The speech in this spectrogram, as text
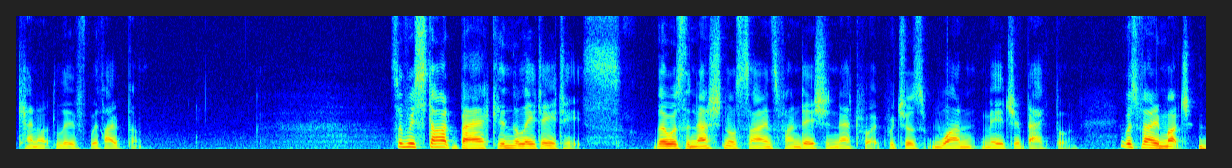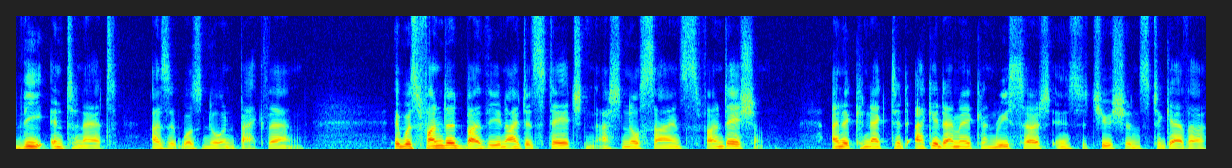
cannot live without them. So if we start back in the late 80s, there was the National Science Foundation Network, which was one major backbone. It was very much the Internet as it was known back then. It was funded by the United States National Science Foundation, and it connected academic and research institutions together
